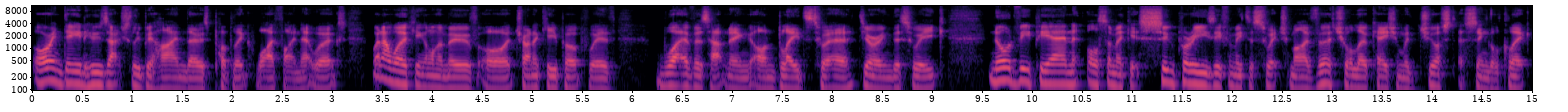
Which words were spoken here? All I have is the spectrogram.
or indeed who's actually behind those public Wi Fi networks when I'm working on the move or trying to keep up with whatever's happening on Blade's Twitter during this week. NordVPN also make it super easy for me to switch my virtual location with just a single click.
